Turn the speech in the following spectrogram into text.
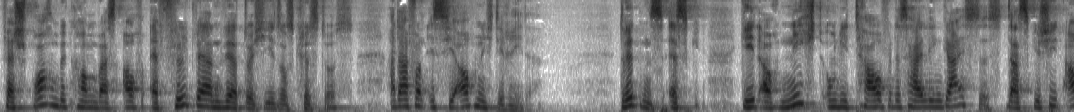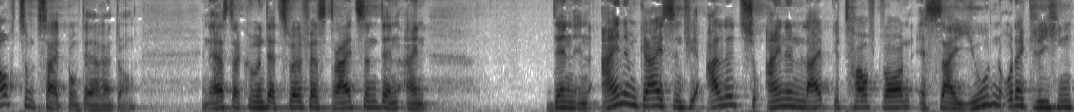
versprochen bekommen, was auch erfüllt werden wird durch Jesus Christus. Aber davon ist hier auch nicht die Rede. Drittens, es geht auch nicht um die Taufe des Heiligen Geistes. Das geschieht auch zum Zeitpunkt der Errettung. In 1. Korinther 12, Vers 13, denn, ein, denn in einem Geist sind wir alle zu einem Leib getauft worden, es sei Juden oder Griechen,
